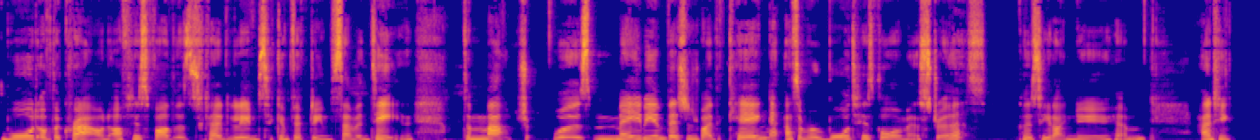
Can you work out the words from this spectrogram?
ward of the crown after his father was declared a lunatic in 1517. The match was maybe envisioned by the king as a reward to his former mistress because he like knew him, and he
